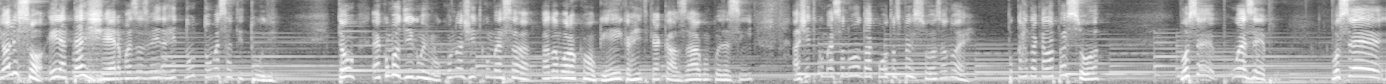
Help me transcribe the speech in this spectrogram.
E olha só, ele até gera, mas às vezes a gente não toma essa atitude. Então, é como eu digo, meu irmão, quando a gente começa a namorar com alguém, que a gente quer casar, alguma coisa assim, a gente começa a não andar com outras pessoas, não é? Por causa daquela pessoa. Você, um exemplo, você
